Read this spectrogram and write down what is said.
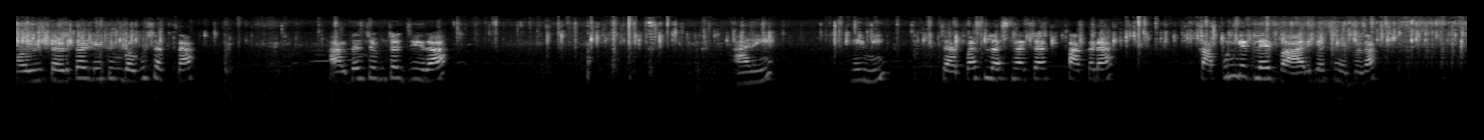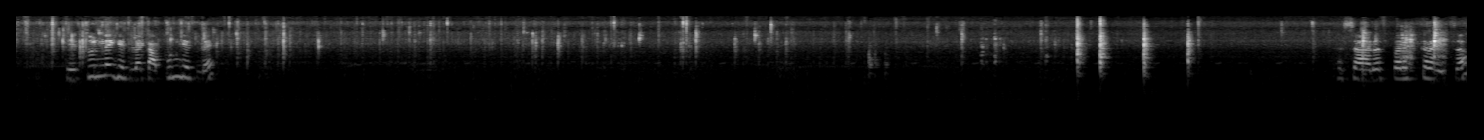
मोहरी तडतडली तुम्ही बघू शकता. अर्धा चमचा जिरा आणि हे मी चार पाच लसणाच्या पाकड्या कापून घेतल्या आहेत बारीक अशा आहेत बघा. ठेचून नाही घेतलंय कापून घेतलंय. असं परत करायचं.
